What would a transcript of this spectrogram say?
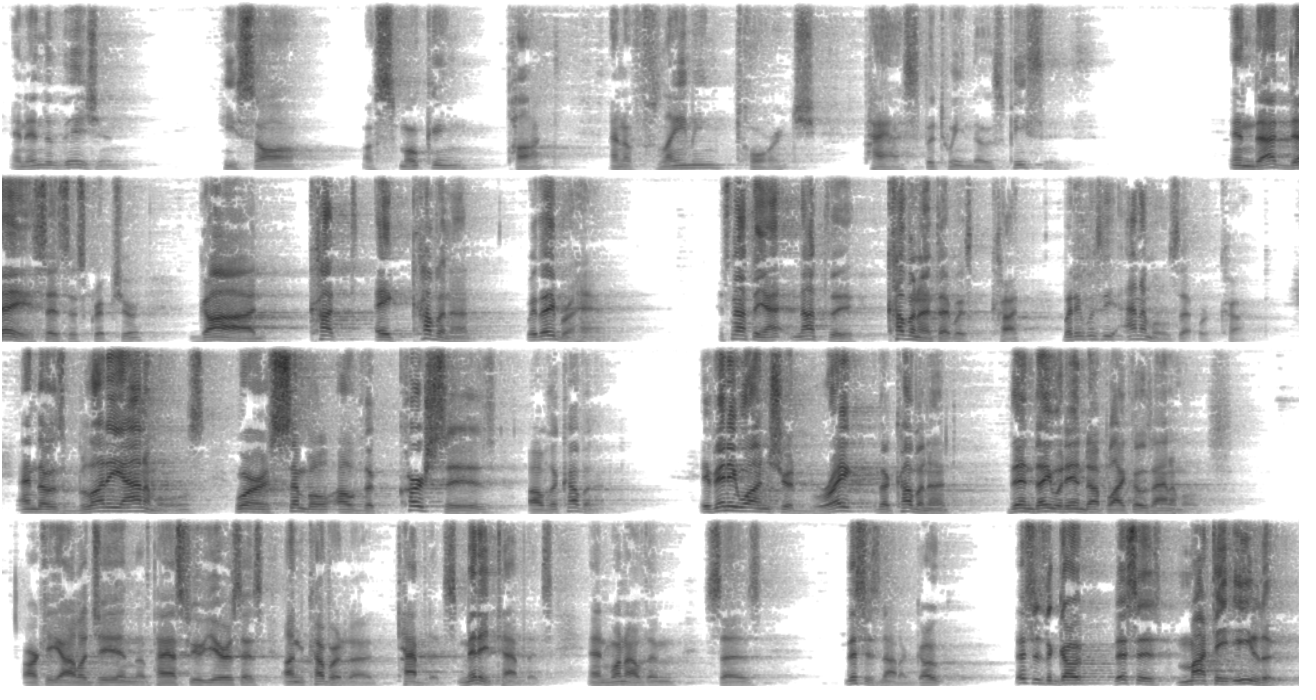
And in the vision, he saw a smoking pot and a flaming torch pass between those pieces. In that day, says the scripture, God cut a covenant with Abraham. It's not the, not the covenant that was cut, but it was the animals that were cut. And those bloody animals were a symbol of the curses of the covenant. If anyone should break the covenant, then they would end up like those animals. Archaeology in the past few years has uncovered uh, tablets, many tablets, and one of them says, this is not a goat. This is the goat. This is Mati'ilu.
